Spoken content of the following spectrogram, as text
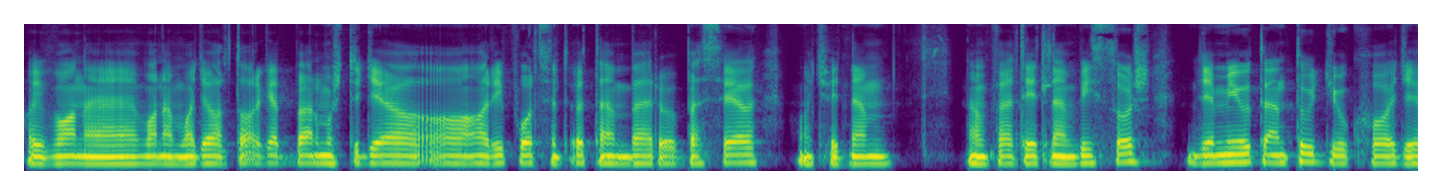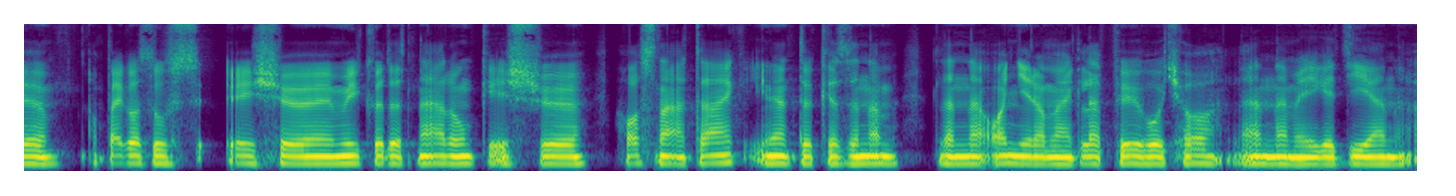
hogy van-e, van-e magyar target, bár most ugye a, a report szerint öt emberről beszél, úgyhogy nem, nem feltétlen biztos. Ugye miután tudjuk, hogy a Pegasus is működött nálunk, és használták, innentől kezdve nem lenne annyira meglepő, hogyha lenne még egy ilyen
